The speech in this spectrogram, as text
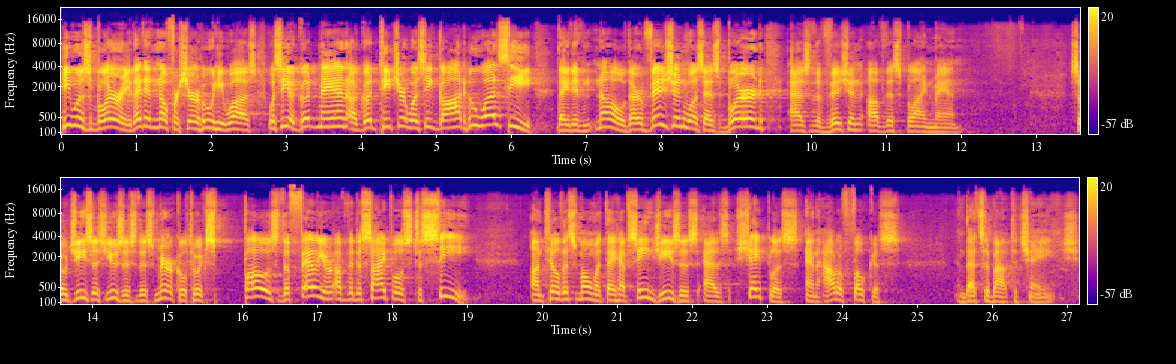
He was blurry. They didn't know for sure who he was. Was he a good man, a good teacher? Was he God? Who was he? They didn't know. Their vision was as blurred as the vision of this blind man. So Jesus uses this miracle to expose the failure of the disciples to see until this moment, they have seen Jesus as shapeless and out of focus, and that's about to change.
